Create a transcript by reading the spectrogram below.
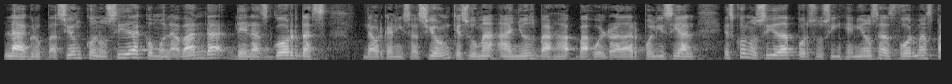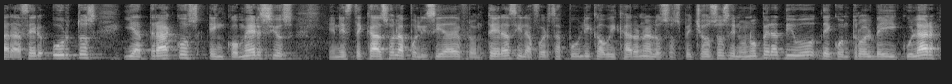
la agrupación conocida como la Banda de las Gordas. La organización, que suma años bajo el radar policial, es conocida por sus ingeniosas formas para hacer hurtos y atracos en comercios. En este caso, la Policía de Fronteras y la Fuerza Pública ubicaron a los sospechosos en un operativo de control vehicular.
